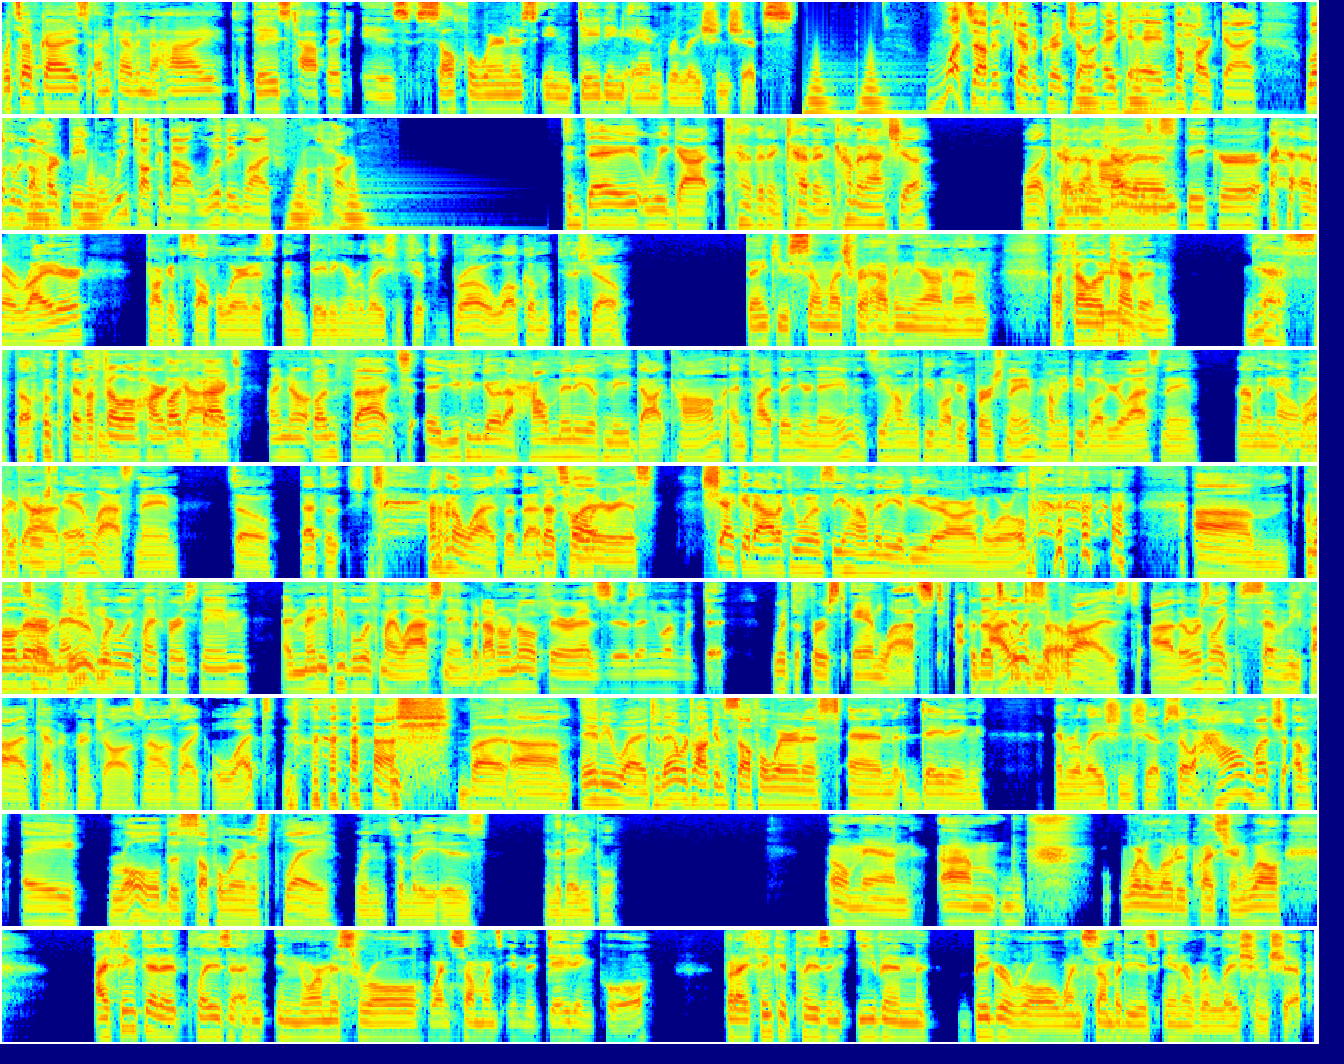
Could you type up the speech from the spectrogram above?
What's up, guys? I'm Kevin Nahai. Today's topic is self awareness in dating and relationships. What's up? It's Kevin Crenshaw, aka The Heart Guy. Welcome to The Heartbeat, where we talk about living life from the heart. Today, we got Kevin and Kevin coming at you. Well, Kevin, Kevin Nahai is a speaker and a writer talking self awareness and dating and relationships. Bro, welcome to the show. Thank you so much for having me on, man. A fellow Dude. Kevin, Yes, a fellow Kevin. a fellow heart Fun guy. fact. I know. Fun fact, uh, you can go to howmanyofme.com and type in your name and see how many people have your first name, how many people have your last name, and how many Oh people my have your God. first and last name. So that's a, I don't know why I said that. That's but hilarious. Check it out if you want to see how many of you there are in the world. um, Well, there So, are many dude, people we're- with my first name and many people with my last name, but I don't know if there is there's anyone with the with the first and last. But that's I was surprised. Uh, there was like 75 Kevin Crenshaws and I was like, what? but, um, anyway, today we're talking self-awareness and dating and relationships. So how much of a role does self-awareness play when somebody is in the dating pool? Oh man, um, what a loaded question. Well, I think that it plays an enormous role when someone's in the dating pool, but I think it plays an even bigger role when somebody is in a relationship.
